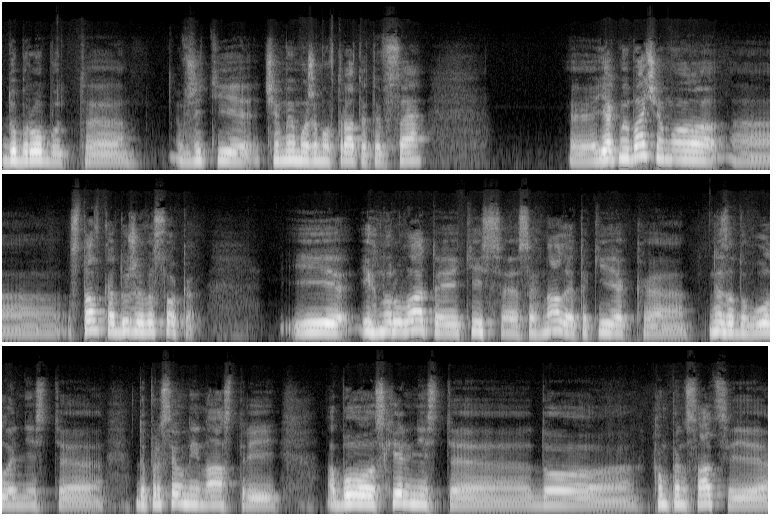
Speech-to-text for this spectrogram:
добробут е, в житті, чи ми можемо втратити все. Як ми бачимо, ставка дуже висока. І ігнорувати якісь сигнали, такі як незадоволеність, депресивний настрій або схильність е, до компенсації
